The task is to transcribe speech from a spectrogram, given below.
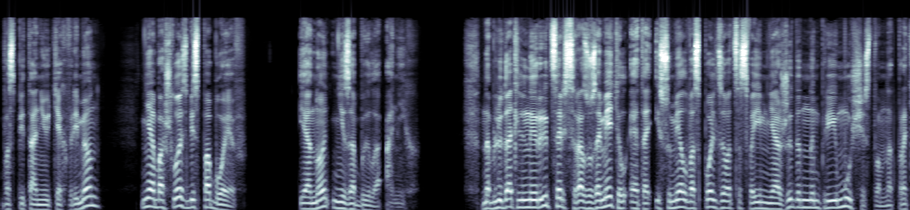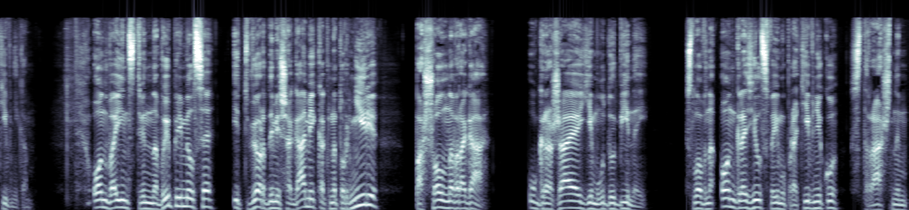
воспитанию тех времен, не обошлось без побоев, и оно не забыло о них. Наблюдательный рыцарь сразу заметил это и сумел воспользоваться своим неожиданным преимуществом над противником. Он воинственно выпрямился и твердыми шагами, как на турнире, пошел на врага, угрожая ему дубиной, словно он грозил своему противнику страшным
